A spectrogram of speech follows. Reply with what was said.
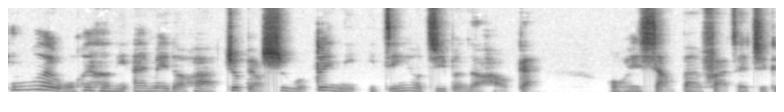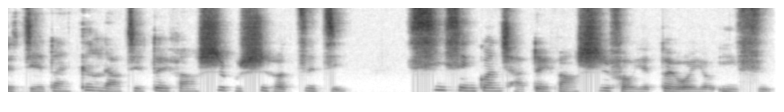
因为我会和你暧昧的话，就表示我对你已经有基本的好感。我会想办法在这个阶段更了解对方适不适合自己，细心观察对方是否也对我有意思。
